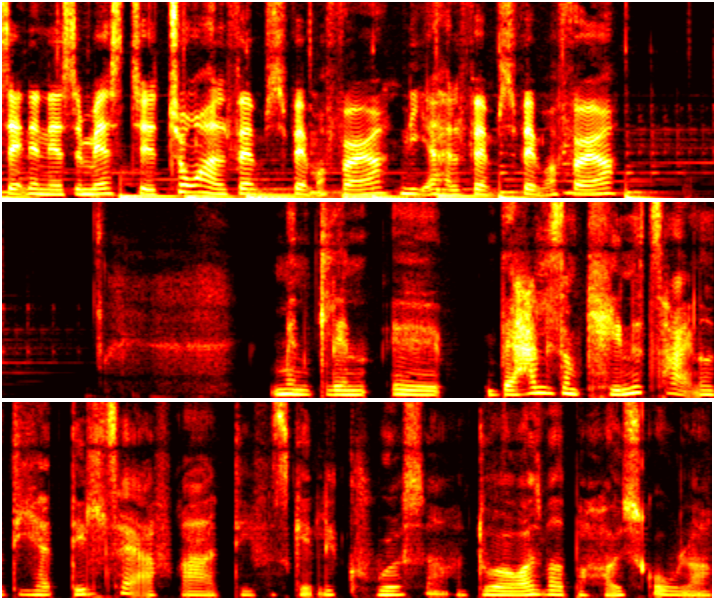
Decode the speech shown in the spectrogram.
Send en sms til 92 45 99 45. Men Glenn, øh, hvad har ligesom kendetegnet de her deltagere fra de forskellige kurser? Du har jo også været på højskoler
